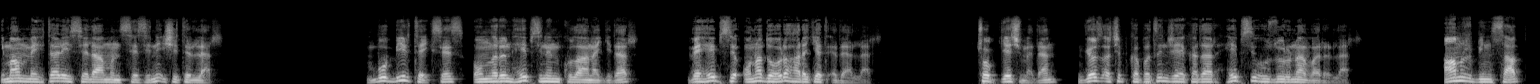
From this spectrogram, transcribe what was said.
İmam Mehdi Aleyhisselam'ın sesini işitirler. Bu bir tek ses onların hepsinin kulağına gider ve hepsi ona doğru hareket ederler. Çok geçmeden, göz açıp kapatıncaya kadar hepsi huzuruna varırlar. Amr bin Sad,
